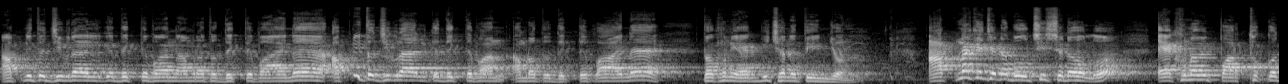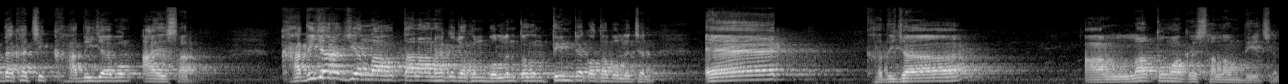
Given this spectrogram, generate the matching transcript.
আপনি তো জিব্রাইলকে দেখতে পান, আমরা তো দেখতে পাই না। আপনি তো জিব্রাইলকে দেখতে পান, আমরা তো দেখতে পাই না। তখনই এক বিছানে তিনজন। আপনাকে যেটা বলছি সেটা হলো এখন আমি পার্থক্য দেখাচ্ছি খাদিজা এবং আয়েসার খাদিজা রাজি আল্লাহ তালানহাকে যখন বললেন, তখন তিনটা কথা বলেছেন। এক, খাদিজা, আল্লাহ তোমাকে সালাম দিয়েছেন।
